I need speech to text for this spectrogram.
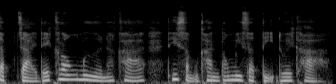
จับจ่ายได้คล่องมือนะคะ ที่สำคัญต้องมีสติด้วยค่ะ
